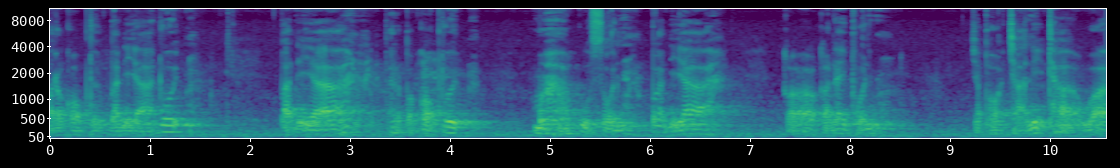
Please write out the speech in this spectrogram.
ประกอบด้วยปัญญาด้วย ปัญญาประกอบด้วยมหากุศลปัญญาก็ก็ได้ผล เฉพาะชานิท่าว่า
